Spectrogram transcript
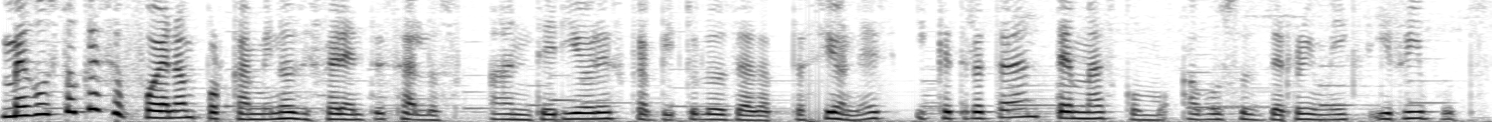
Me gustó que se fueran por caminos diferentes a los anteriores capítulos de adaptaciones y que trataran temas como abusos de remix y reboots,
